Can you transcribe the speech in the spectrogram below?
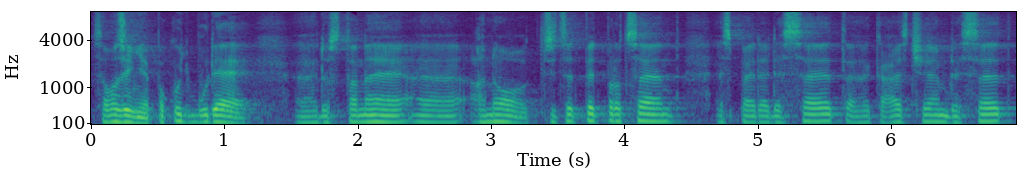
Samozřejmě, pokud bude, uh, dostane ano 35%, SPD 10, KSČM 10,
